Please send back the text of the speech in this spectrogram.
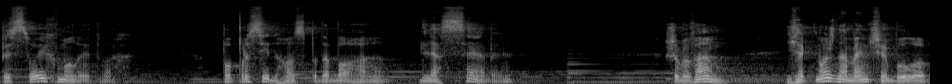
при своїх молитвах попросіть Господа Бога для себе, щоб вам як можна менше було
